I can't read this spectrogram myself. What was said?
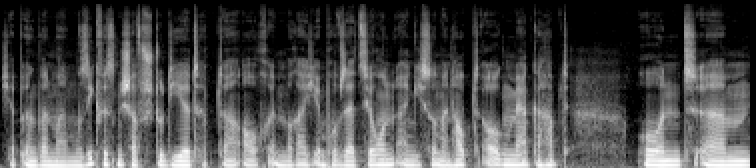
Ich habe irgendwann mal Musikwissenschaft studiert, habe da auch im Bereich Improvisation eigentlich so mein Hauptaugenmerk gehabt und ähm,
